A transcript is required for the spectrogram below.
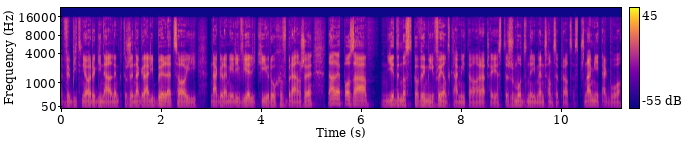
wybitnie oryginalnym, którzy nagrali byle co i nagle mieli wielki ruch w branży, no ale poza jednostkowymi wyjątkami to raczej jest żmudny i męczący proces. Przynajmniej tak było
